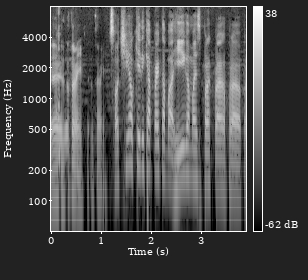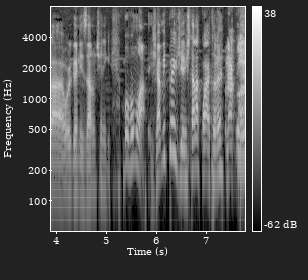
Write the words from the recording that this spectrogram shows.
É, exatamente, exatamente. Só tinha aquele que aperta a barriga, mas pra, pra, pra, pra organizar não tinha ninguém. Bom, vamos lá. Já me perdi, a gente tá na quarta, né? Na quarta.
